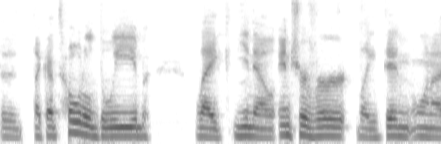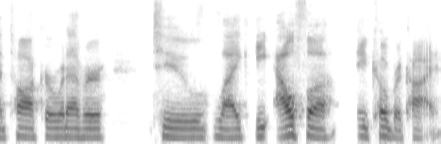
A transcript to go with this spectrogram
the like a total dweeb, like you know introvert, like didn't want to talk or whatever, to like the alpha a Cobra Kai.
